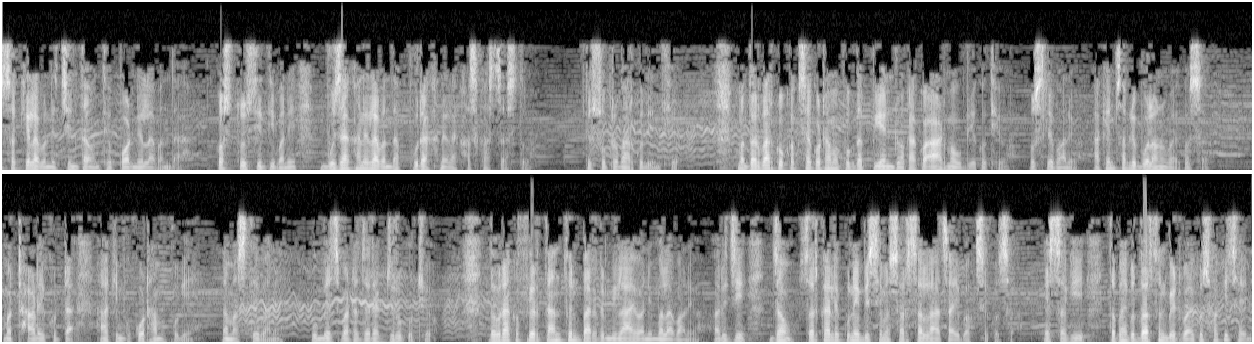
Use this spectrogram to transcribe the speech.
नसकिएला भन्ने चिन्ता हुन्थ्यो पढ्नेलाई भन्दा। कस्तो स्थिति भने बुझा खानेलाई भन्दा पुरा खानेलाई खसखस जस्तो। त्यो शुक्रबारको दिन थियो। म दरबारको कक्षा कोठामा पुग्दा पिएन ढोकाको आडमा उभिएको थियो। उसले भन्यो हाकिम साहबले बोलाउनु भएको छ। म ठाडै खुट्टा हाकिमको कोठामा पुगेँ। नमस्ते भने। ऊ मेचबाट जराक जुरुक उठ्यो। दौराको फेर तान्तुन पारेर मिलायो अनि मलाई भन्यो हरिजी जाउँ सरकारले कुनै विषयमा सरसल्लाह चाहिबक्सेको छ। यसअघि तपाईँको दर्शन भेट भएको छ कि छैन?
